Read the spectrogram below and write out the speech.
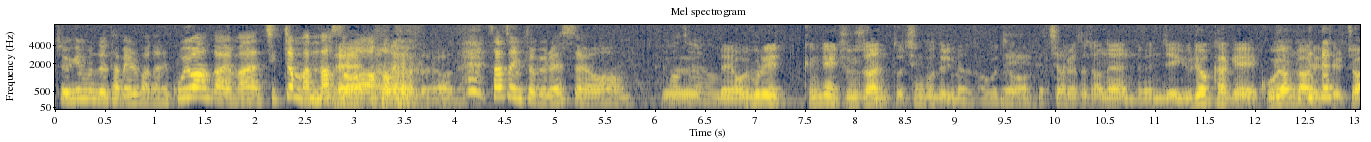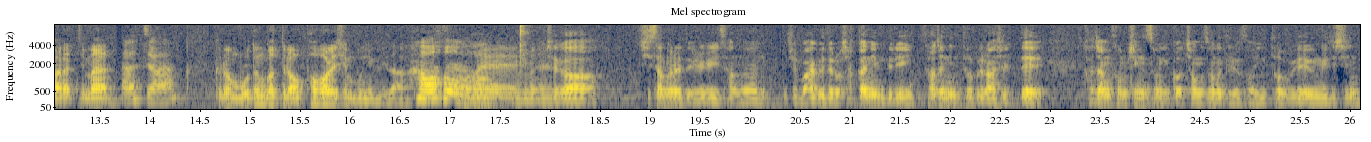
저 여기 분들은 다 메일로 받았는데 고요한 가을만 직접 만나서 네, 만나셨어요. 네. 사전 인터뷰를 했어요. 그, 맞아요. 네 얼굴이 굉장히 준수한 또 친구들이면서 그렇죠. 네, 그쵸. 그래서 저는 왠지 유력하게 고요한 가을이 될 줄 알았지만 알았지만 그런 모든 것들을 엎어버리신 분입니다. 어, 네. 네. 제가 시상을 해드릴 이 상은 이제 말 그대로 작가님들이 사전 인터뷰를 하실 때 가장 성심성의껏 정성을 들여서 인터뷰에 응해주신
